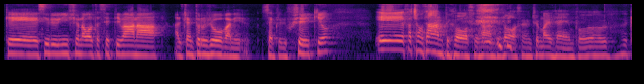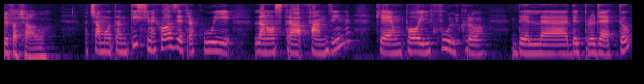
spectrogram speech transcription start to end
che si riunisce una volta a settimana al centro giovani, sempre di Fucecchio, e facciamo tante cose, tante cose, non c'è mai tempo. Che facciamo? Facciamo tantissime cose, tra cui la nostra fanzine, che è un po' il fulcro del, del progetto,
